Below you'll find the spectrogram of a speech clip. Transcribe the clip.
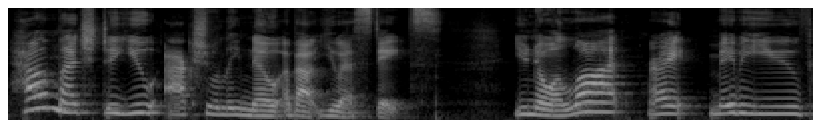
how much do you actually know about US states? You know a lot, right? Maybe you've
